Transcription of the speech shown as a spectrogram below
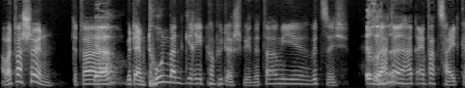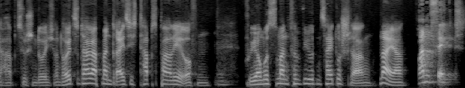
Aber es war schön. Das war Ja. mit einem Tonbandgerät Computer spielen. Das war irgendwie witzig. Irre, Man hat, ne? hat einfach Zeit gehabt zwischendurch. Und heutzutage hat man 30 Tabs parallel offen. Mhm. Früher musste man fünf Minuten Zeit durchschlagen. Naja. Fun Fact:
